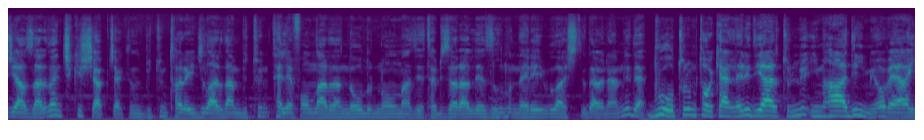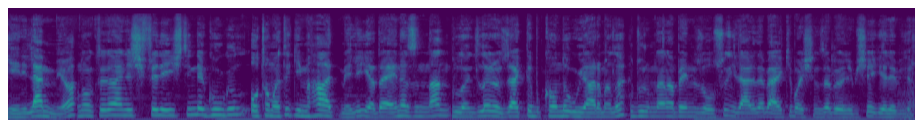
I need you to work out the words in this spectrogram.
cihazlardan çıkış yapacaksınız. Bütün tarayıcılardan, bütün telefonlardan ne olur ne olmaz diye tabi zararlı yazılımın nereye bulaştığı da önemli de. Bu oturum tokenleri diğer türlü imha edilmiyor veya yenilenmiyor. Bu noktada bence şifre değiştiğinde Google otomatik imha etmeli ya da en azından kullanıcılar özellikle bu konuda uyarmalı. Bu durumdan haberiniz olsun. İleride belki başınıza böyle bir şey gelebilir.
